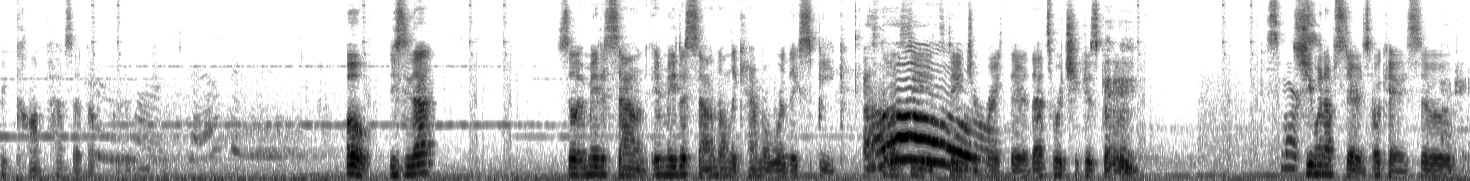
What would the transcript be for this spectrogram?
We compass at upgrade. Oh, you see that? So it made a sound. It made a sound on the camera where they speak. So see, it's oh! danger Oh. right there. That's where Chica's going. Smart. she went upstairs. Okay, so Okay,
